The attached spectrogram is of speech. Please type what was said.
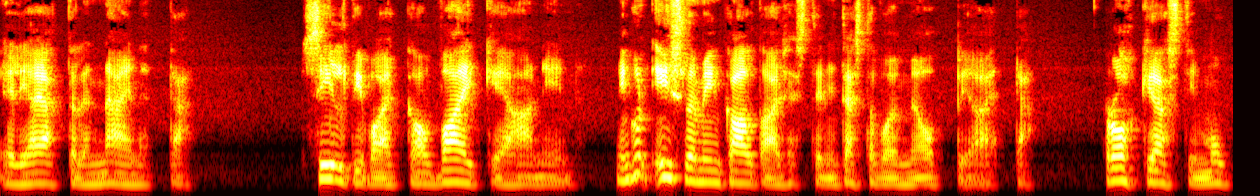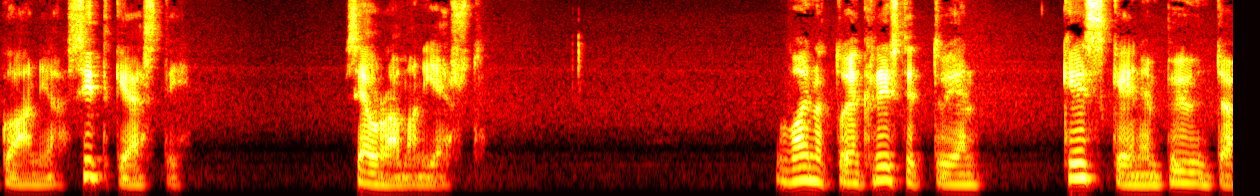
eli ajattelen näin, että silti vaikka on vaikeaa, niin, niin kuin islamin kaltaisesti, niin tästä voimme oppia, että rohkeasti mukaan ja sitkeästi seuraamaan Jeesusta. Vainottujen kristittyjen keskeinen pyyntö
